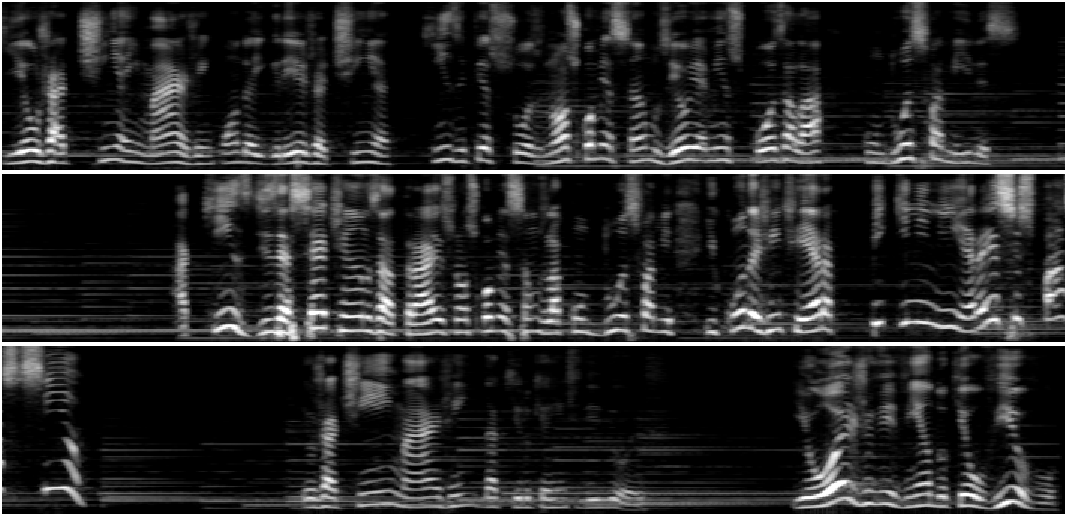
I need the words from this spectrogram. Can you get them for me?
que eu já tinha imagem quando a igreja tinha 15 pessoas. Nós começamos, eu e a minha esposa lá, com duas famílias. Há 15, 17 anos atrás, nós começamos lá com duas famílias. E quando a gente era pequenininho, era esse espaço assim, ó. Eu já tinha imagem daquilo que a gente vive hoje. E hoje, vivendo o que eu vivo,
